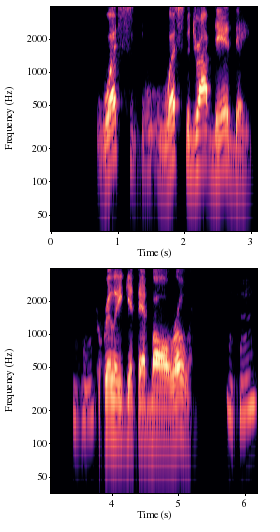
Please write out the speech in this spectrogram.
what's what's the drop dead date mm-hmm. to really get that ball rolling? Mm-hmm.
